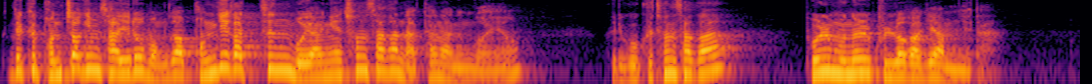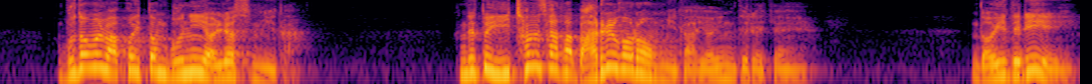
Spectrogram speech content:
근데 그 번쩍임 사이로 뭔가 번개 같은 모양의 천사가 나타나는 거예요. 그리고 그 천사가 돌문을 굴러가게 합니다. 무덤을 막고 있던 문이 열렸습니다. 근데 또 이 천사가 말을 걸어옵니다. 여인들에게. 너희들이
